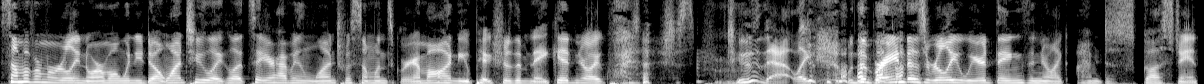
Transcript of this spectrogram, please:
some of them are really normal when you don't want to. Like, let's say you're having lunch with someone's grandma and you picture them naked, and you're like, why did I just do that? Like, the brain does really weird things, and you're like, I'm disgusting.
